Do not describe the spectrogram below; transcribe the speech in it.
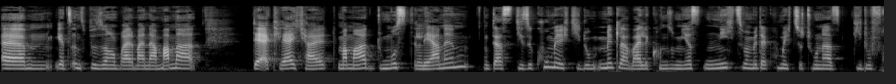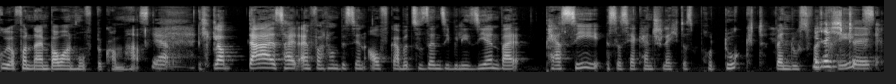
Ähm, jetzt insbesondere bei meiner Mama, der erkläre ich halt, Mama, du musst lernen, dass diese Kuhmilch, die du mittlerweile konsumierst, nichts mehr mit der Kuhmilch zu tun hat, die du früher von deinem Bauernhof bekommen hast. Ja. Ich glaube, da ist halt einfach noch ein bisschen Aufgabe zu sensibilisieren, weil per se ist es ja kein schlechtes Produkt, wenn du es verträgst. Richtig,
